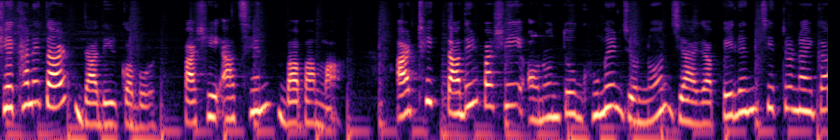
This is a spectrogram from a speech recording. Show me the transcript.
সেখানে তার দাদির কবর, পাশেই আছেন বাবা মা। আর ঠিক তাদের পাশেই অনন্ত ঘুমের জন্য জায়গা পেলেন চিত্রনায়িকা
